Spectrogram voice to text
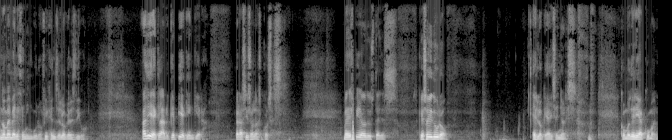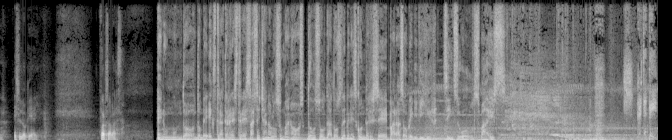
no me merece ninguno, fíjense lo que les digo. Así de claro, que pie quien quiera, pero así son las cosas. Me despido de ustedes. Que soy duro. Es lo que hay, señores. Como diría Kuman, es lo que hay. Fuerza Barça. En un mundo donde extraterrestres acechan a los humanos, dos soldados deben esconderse para sobrevivir sin su Old Spice. ¡Cállate!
